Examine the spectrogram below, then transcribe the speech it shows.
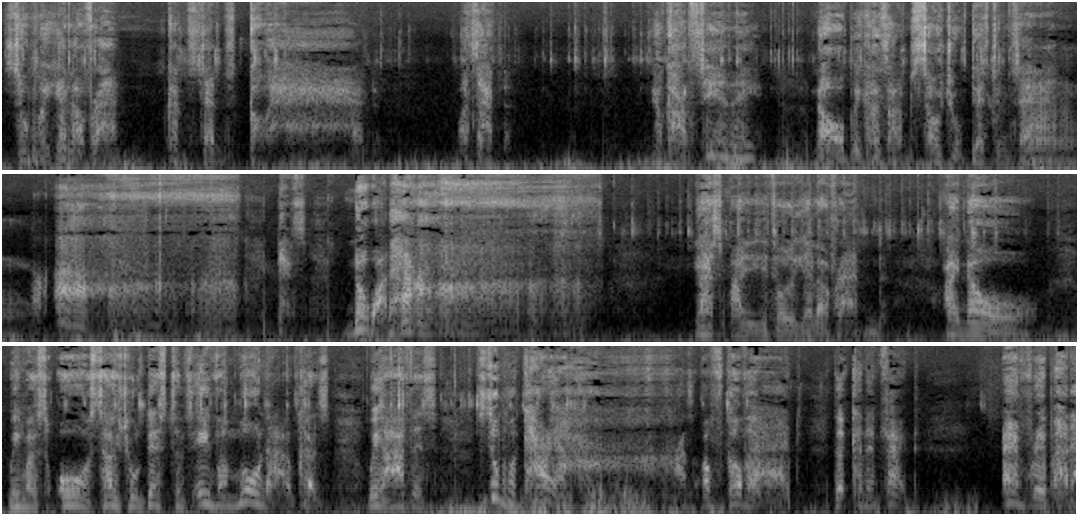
super yellow friend can sense COVID. What's that? You can't see any? No, because I'm social distancing. There's no one. Yes, my little yellow friend. I know. We must all social distance even more now because we have this super carrier of COVID that can infect everybody.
